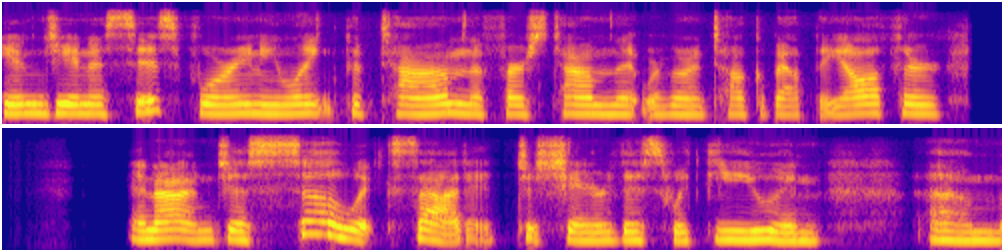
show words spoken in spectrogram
in Genesis for any length of time, the first time that we're going to talk about the author and I'm just so excited to share this with you and um,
